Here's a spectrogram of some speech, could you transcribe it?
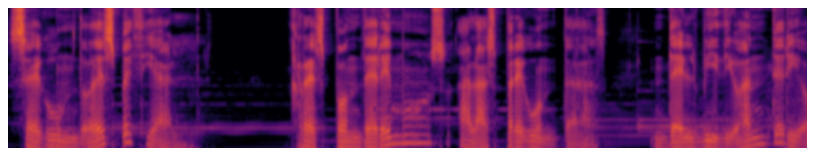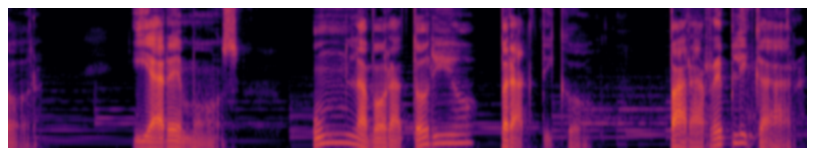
segundo especial responderemos a las preguntas del vídeo anterior y haremos un laboratorio práctico para replicar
